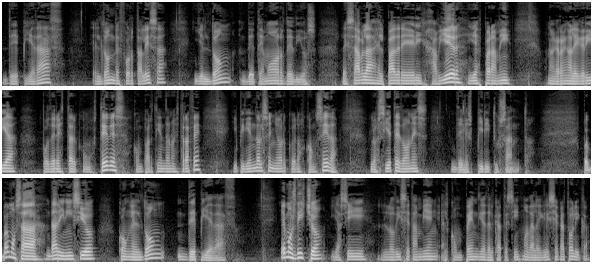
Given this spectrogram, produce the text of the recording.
de piedad, el don de fortaleza y el don de temor de Dios. Les habla el Padre Eric Javier y es para mí una gran alegría poder estar con ustedes compartiendo nuestra fe y pidiendo al Señor que nos conceda los siete dones del Espíritu Santo. Pues vamos a dar inicio con el don de piedad. Hemos dicho, y así lo dice también el compendio del Catecismo de la Iglesia Católica,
